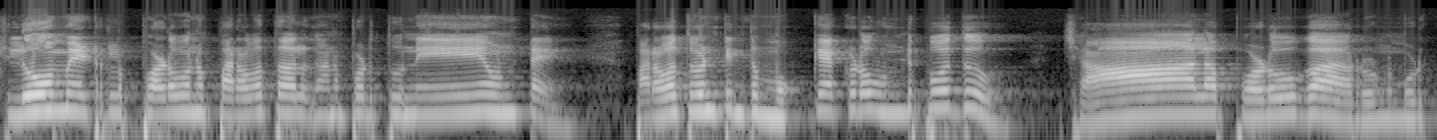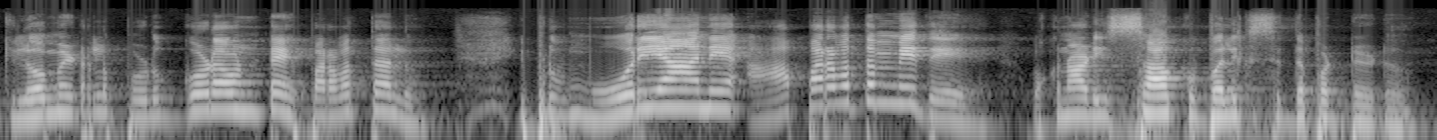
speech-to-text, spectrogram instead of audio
కిలోమీటర్ల పొడవున పర్వతాలు కనపడుతూనే ఉంటాయి. పర్వతం అంటే ఇంత మొక్క ఎక్కడో ఉండిపోదు. చాలా పొడవుగా రెండు మూడు కిలోమీటర్ల పొడుగు కూడా ఉంటాయి పర్వతాలు. ఇప్పుడు మోరియా అనే ఆ పర్వతం మీదే ఒకనాడు ఇస్సాకు బలికి సిద్ధపడ్డాడు.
